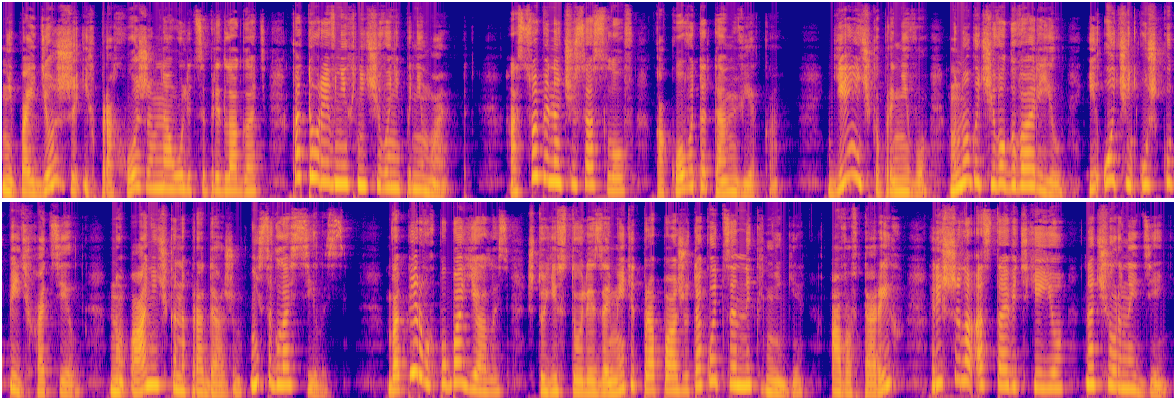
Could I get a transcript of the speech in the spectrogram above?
Не пойдешь же их прохожим на улице предлагать, которые в них ничего не понимают. Особенно часослов какого-то там века. Генечка про него много чего говорил и очень уж купить хотел, но Анечка на продажу не согласилась. Во-первых, побоялась, что Евстолия заметит пропажу такой ценной книги, а во-вторых, решила оставить ее на черный день.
